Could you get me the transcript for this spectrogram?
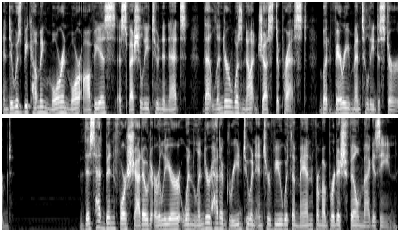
And it was becoming more and more obvious, especially to Nanette, that Linder was not just depressed, but very mentally disturbed. This had been foreshadowed earlier when Linder had agreed to an interview with a man from a British film magazine.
